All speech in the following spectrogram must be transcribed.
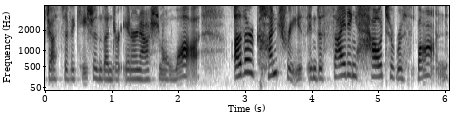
justifications under international law, other countries in deciding how to respond,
